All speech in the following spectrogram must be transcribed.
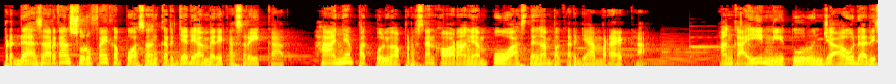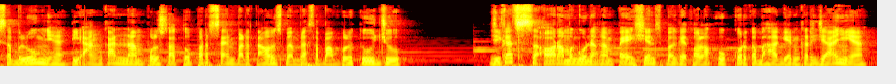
Berdasarkan survei kepuasan kerja di Amerika Serikat, hanya 45% orang yang puas dengan pekerjaan mereka. Angka ini turun jauh dari sebelumnya di angka 61% pada tahun 1987. Jika seseorang menggunakan passion sebagai tolak ukur kebahagiaan kerjanya,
